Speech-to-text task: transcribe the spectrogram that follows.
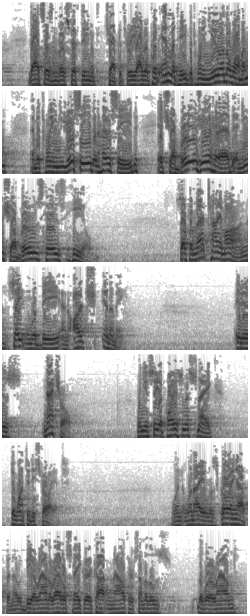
God says in verse 15 of chapter 3, I will put enmity between you and the woman, and between your seed and her seed. It shall bruise your head, and you shall bruise his heel. So from that time on, Satan would be an arch enemy. It is natural when you see a poisonous snake to want to destroy it. When, when I was growing up and I would be around a rattlesnake or a cottonmouth or some of those that were around,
